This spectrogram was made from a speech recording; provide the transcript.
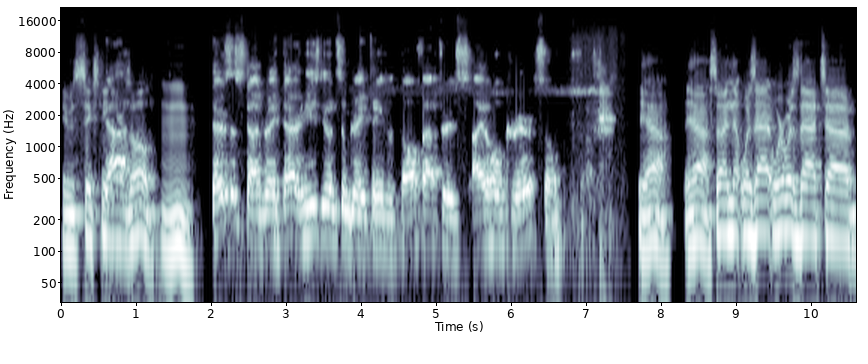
He was 16 yeah. years old. Mm there's a stud right there. He's doing some great things with golf after his Idaho career. So, yeah, yeah. So, and that was that. Where was that? Uh,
